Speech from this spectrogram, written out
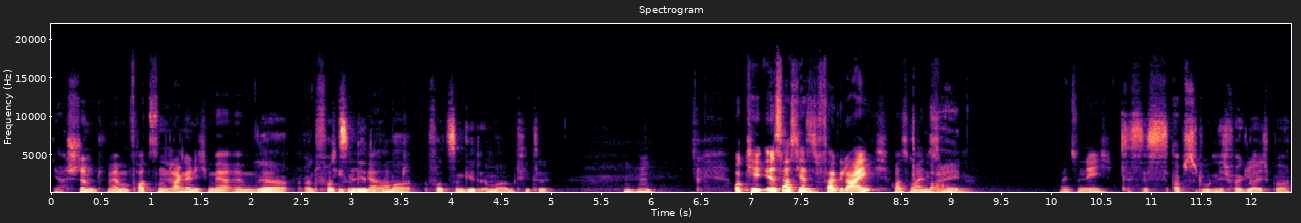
Ja, stimmt. Wir haben Fotzen lange nicht mehr im Ja, und Fotzen geht immer, Fotzen geht immer im Titel. Mhm. Okay, ist das jetzt ein Vergleich? Was meinst Nein. du? Nein. Meinst du nicht? Das ist absolut nicht vergleichbar.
